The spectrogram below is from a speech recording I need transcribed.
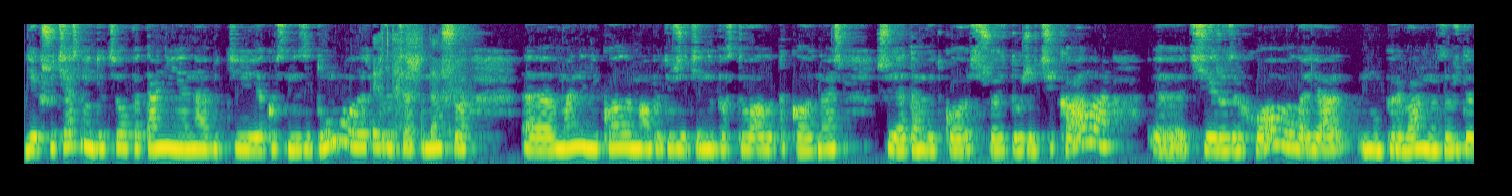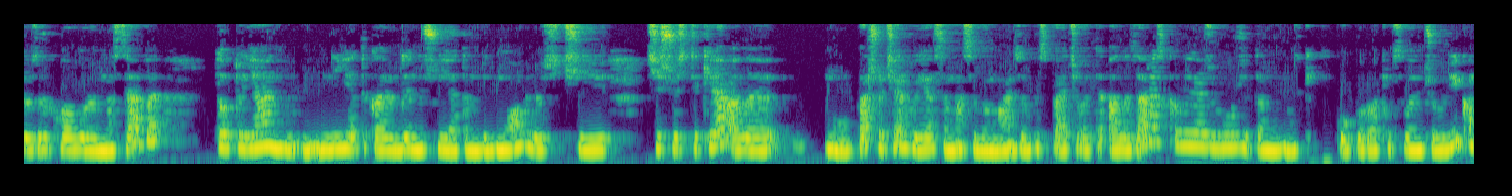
Якщо чесно, до цього питання я навіть якось не задумувалася про це, тому що е, в мене ніколи, мабуть, в житті не поставало такого, знаєш, що я там від когось щось дуже чекала е, чи розраховувала. Я ну, переважно завжди розраховую на себе. Тобто я не є така людина, що я там відмовлюсь чи чи щось таке, але ну, в першу чергу я сама себе маю забезпечувати. Але зараз, коли я живу вже там купу років своїм чоловіком,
